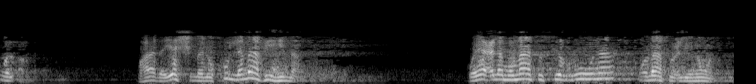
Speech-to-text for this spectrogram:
والأرض. وهذا يشمل كل ما فيهما. ويعلم ما تسرون وما تعلنون.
